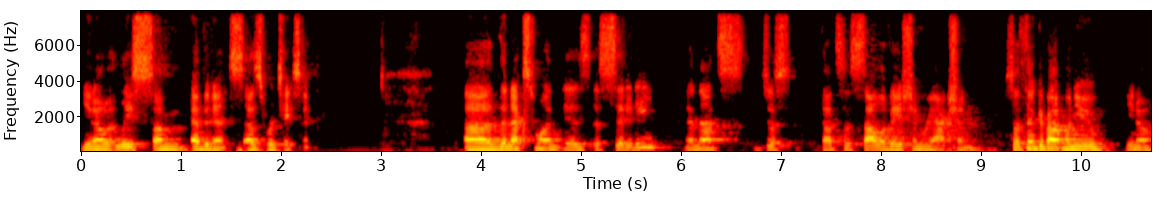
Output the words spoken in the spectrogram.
you know, at least some evidence as we're tasting. Uh, the next one is acidity, and that's just that's a salivation reaction. So think about when you, you know,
